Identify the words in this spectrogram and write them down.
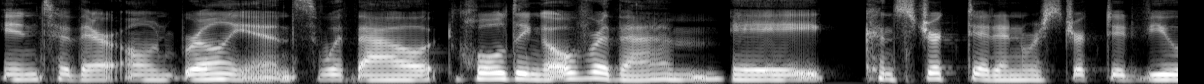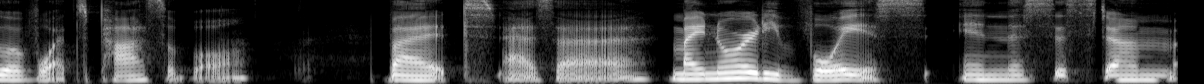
into their own brilliance without holding over them a constricted and restricted view of what's possible. But as a minority voice in the system,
